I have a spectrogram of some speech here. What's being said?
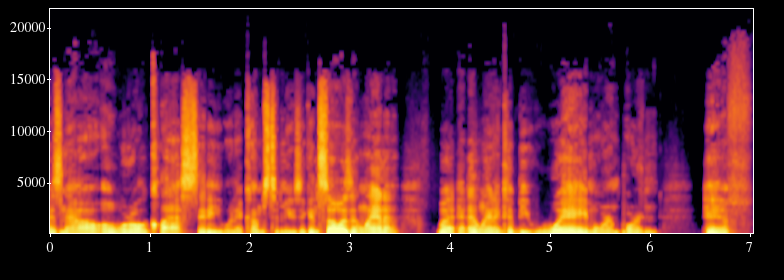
is now a world class city when it comes to music, and so is Atlanta. But Atlanta Right. could be way more important if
